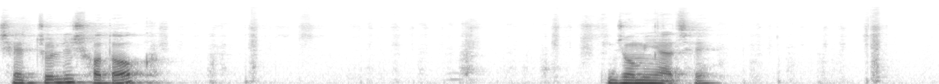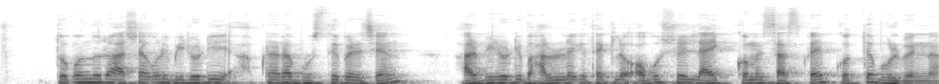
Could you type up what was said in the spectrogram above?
ছেচল্লিশ শতক জমি আছে। তো বন্ধুরা, আশা করি ভিডিওটি আপনারা বুঝতে পেরেছেন। আর ভিডিওটি ভালো লেগে থাকলে অবশ্যই লাইক কমেন্ট সাবস্ক্রাইব করতে ভুলবেন না।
